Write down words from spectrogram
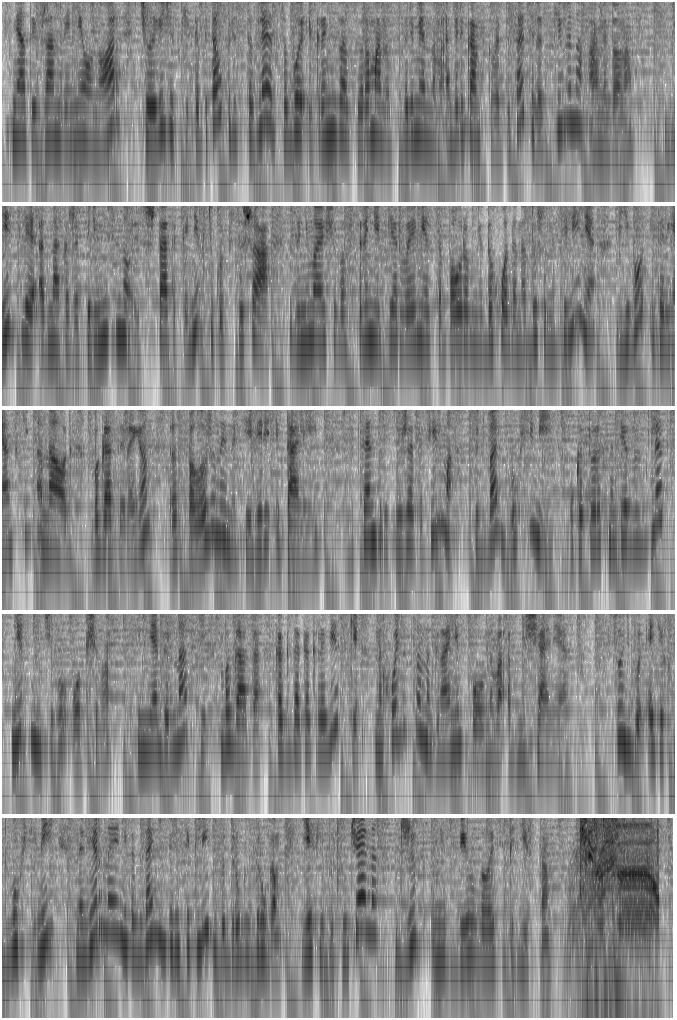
Снятый в жанре неонуар, «Человеческий капитал» представляет собой экранизацию романа современного американского писателя Стивена Амидона. Действие, однако же, перенесено из штата Коннектикут США, занимающего в стране первое место по уровню дохода на душу населения, в его итальянский аналог – богатый район, расположенный на севере Италии. В центре сюжета фильма судьба двух семей, у которых на первый взгляд нет ничего общего. Семья Бернаски богата, когда как ровески находятся на грани полного обнищания. Судьбы этих двух семей, наверное, никогда не пересеклись бы друг с другом, если бы случайно джип не сбил велосипедиста.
